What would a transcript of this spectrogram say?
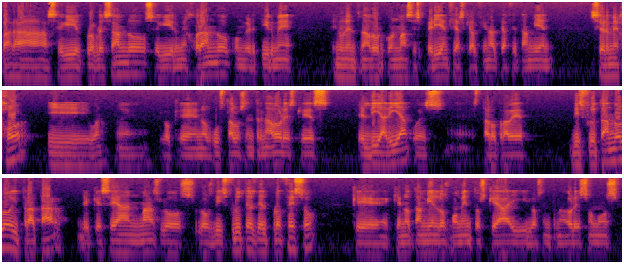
para seguir progresando, seguir mejorando, convertirme en un entrenador con más experiencias que al final te hace también ser mejor. Y bueno, eh, lo que nos gusta a los entrenadores, que es el día a día, pues eh, estar otra vez disfrutándolo y tratar de que sean más los, los disfrutes del proceso que, que, no también los momentos que hay y los entrenadores somos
